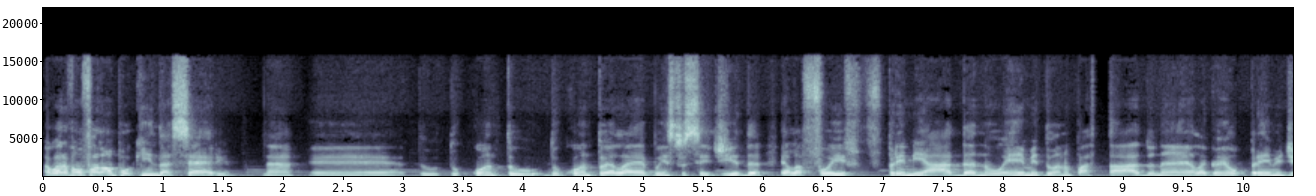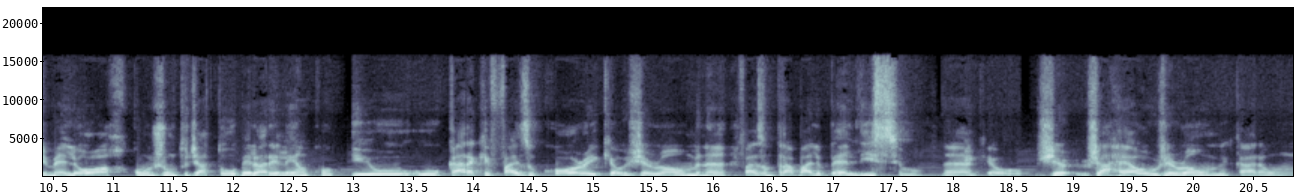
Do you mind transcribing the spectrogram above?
Agora vamos falar um pouquinho da série, né? É, do, do quanto do quanto ela é bem sucedida. Ela foi premiada no Emmy do ano passado, né? Ela ganhou o prêmio de melhor conjunto de ator, melhor elenco. E o, o cara que faz o Corey, que é o Jerome, né? Faz um trabalho belíssimo, né? Que é o Jarrell Jerome, cara, um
